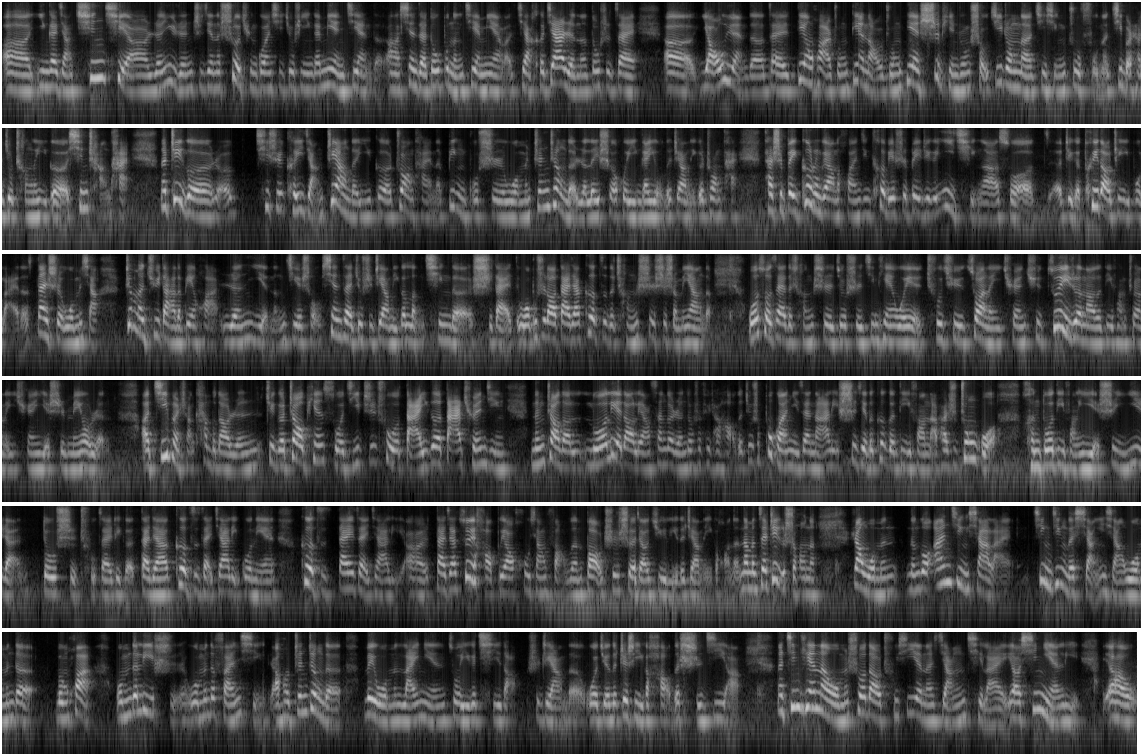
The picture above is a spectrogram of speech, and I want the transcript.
呃，应该讲亲切啊，人与人之间的社群关系就是应该面见的啊，现在都不能见面了，家和家人呢都是在呃遥远的在电话中、电脑中、电视频中、手机中呢进行祝福呢，基本上就成了一个新常态。那这个呃。其实可以讲，这样的一个状态呢，并不是我们真正的人类社会应该有的这样的一个状态。它是被各种各样的环境，特别是被这个疫情啊所呃这个推到这一步来的。但是我们想，这么巨大的变化，人也能接受。现在就是这样的一个冷清的时代。我不知道大家各自的城市是什么样的。我所在的城市就是今天我也出去转了一圈，去最热闹的地方转了一圈，也是没有人。啊，基本上看不到人。这个照片所及之处，打一个大全景，能照到罗列到两三个人都是非常好的。就是不管你在哪里，世界的各个地方，哪怕是中国，很多地方也是依然都是处在这个大家各自在家里过年，各自待在家里啊。大家最好不要互相访问，保持社交距离的这样的一个环境。那么在这个时候呢，让我们能够安静下来，静静的想一想我们的。文化，我们的历史，我们的反省，然后真正的为我们来年做一个祈祷，是这样的。我觉得这是一个好的时机啊。那今天呢，我们说到除夕夜呢，讲起来要新年里要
